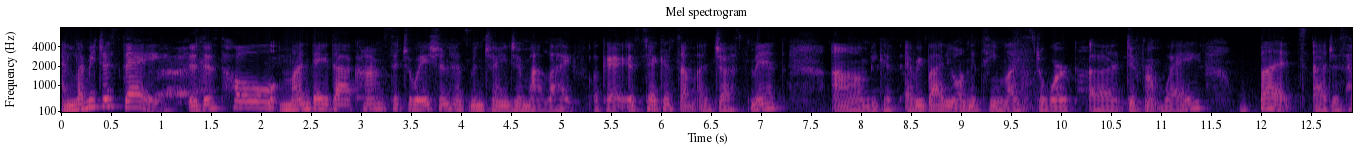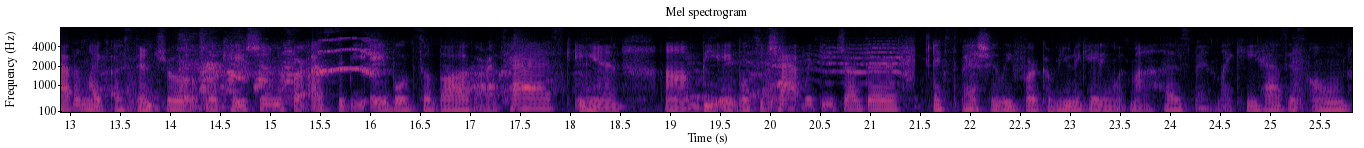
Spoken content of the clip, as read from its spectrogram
And let me just say that this whole Monday.com situation has been changing my life, okay? It's taken some adjustment um, because everybody on the team likes to work a different way. But uh, just having like a central location for us to be able to log our task and um, be able to chat with each other, especially for communicating with my husband. Like he has his own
